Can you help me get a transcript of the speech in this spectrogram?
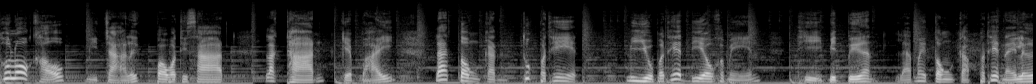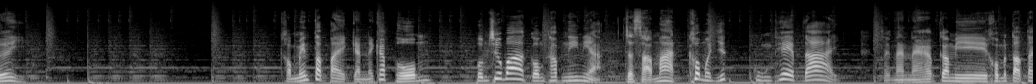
ทั่วโลกเขามีจารึกประวัติศาสตร์ หลักฐานเก็บไว้ และตรงกันทุกประเทศ มีอยู่ประเทศเดียวเขมรที่บิดเบือนและไม่ตรงกับประเทศไหนเลยคอมเมนต์ต่อไปกันนะครับผม ผมเชื่อว่ากองทัพนี้เนี่ยจะสามารถเข้ามายึดกรุงเทพได้ จากนั้นนะครับก็มีคนมาตอบใต้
